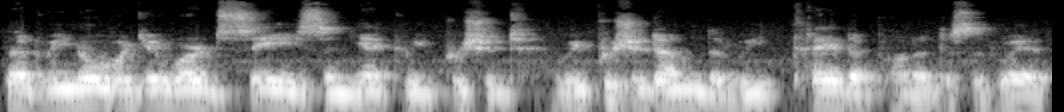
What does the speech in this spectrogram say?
that we know what your word says, and yet we push it we push it under, we tread upon it, as it were,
